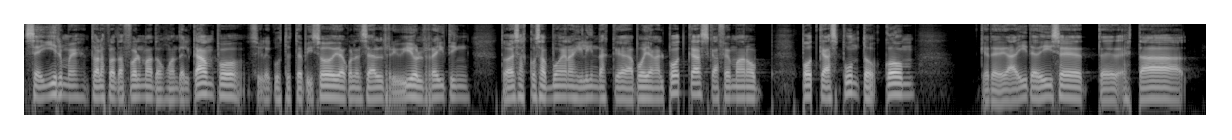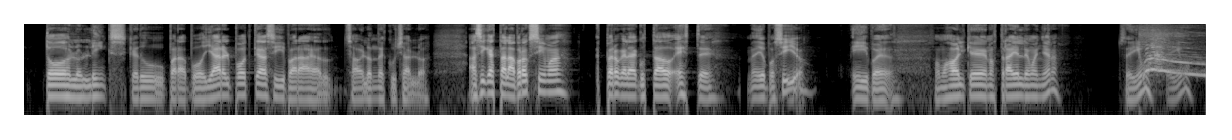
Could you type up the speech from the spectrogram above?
seguirme en todas las plataformas, Don Juan del Campo. Si les gusta este episodio, acuérdense del review, el rating, todas esas cosas buenas y lindas que apoyan al podcast. cafemanopodcast.com que ahí te dice, te, está todos los links que tú para apoyar el podcast y para saber dónde escucharlo. Así que hasta la próxima. Espero que les haya gustado este medio pocillo. Y pues vamos a ver qué nos trae el de mañana. Seguimos, seguimos.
